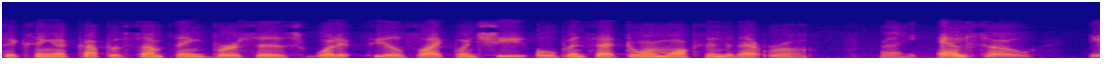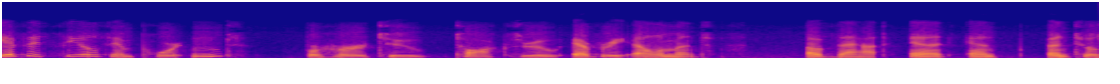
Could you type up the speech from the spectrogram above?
fixing a cup of something versus what it feels like when she opens that door and walks into that room. Right. And so if it feels important for her to talk through every element of that and, and until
